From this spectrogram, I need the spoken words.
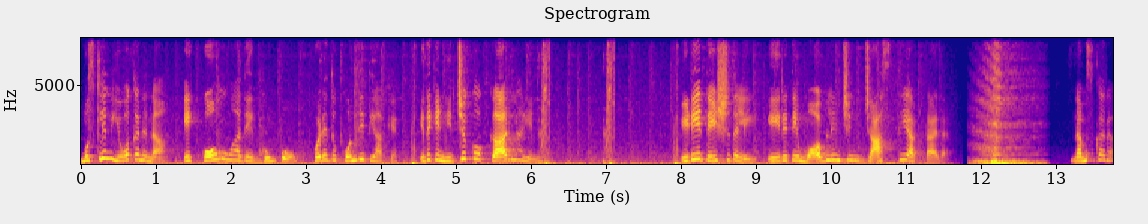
Muslim ಯುವಕನನ್ನ ಈ ಕೋಮುವಾದಿ ಗುಂಪು ಹೊಡೆದು ಕೊಂದಿದ್ಯಾಕೆ ಇದಕ್ಕೆ ನಿಜಕ್ಕೂ ಕಾರಣ ಏನು? ಇಡೀ ದೇಶದಲ್ಲಿ ಈ ರೀತಿ ಮಾಬ್ ಲಿಂಚಿಂಗ್ ಜಾಸ್ತಿ ಆಗ್ತಾ ಇದೆ. ನಮಸ್ಕಾರ.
